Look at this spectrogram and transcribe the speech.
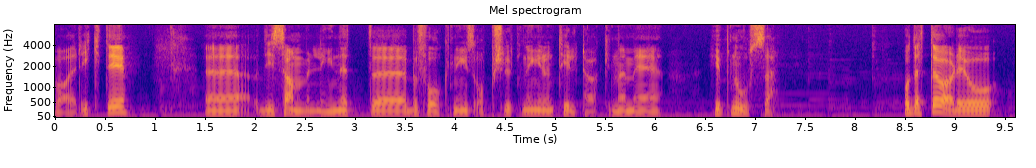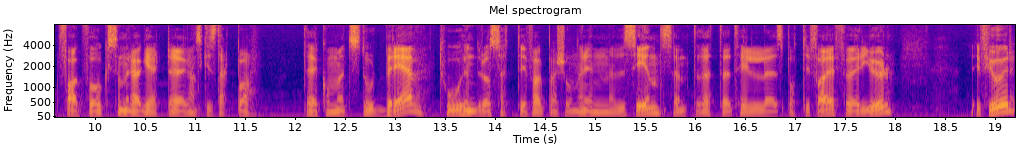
var riktig. De sammenlignet befolkningens oppslutning rundt tiltakene med hypnose. Og dette var det jo fagfolk som reagerte ganske sterkt på. Det kom et stort brev. 270 fagpersoner innen medisin sendte dette til Spotify før jul i fjor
